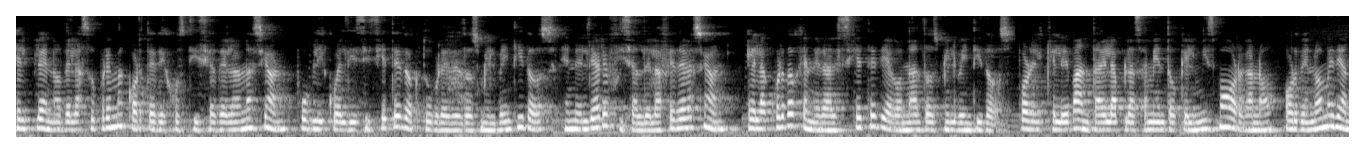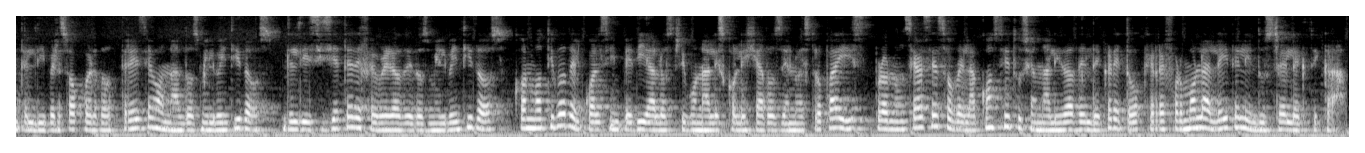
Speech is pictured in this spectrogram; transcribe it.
El Pleno de la Suprema Corte de Justicia de la Nación publicó el 17 de octubre de 2022 en el Diario Oficial de la Federación el Acuerdo General 7 Diagonal 2022, por el que levanta el aplazamiento que el mismo órgano ordenó mediante el diverso Acuerdo 3 Diagonal 2022 del 17 de febrero de 2022, con motivo del cual se impedía a los tribunales colegiados de nuestro país pronunciarse sobre la constitucionalidad del decreto que reformó la Ley de la Industria Eléctrica,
